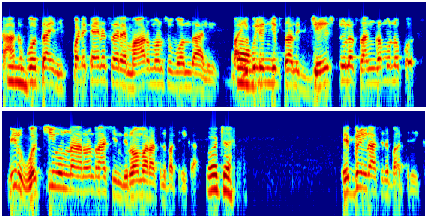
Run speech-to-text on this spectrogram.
కాకపోతే ఆయన ఇప్పటికైనా సరే మారు మనసు పొందాలి. బైబిల్ ఏం చెప్తుంది? జ్యేష్ఠుల సంఘమునకు మీరు వచ్చి ఉన్నారు అని రాసింది రోమా రాసిన పత్రిక. ఓకే. ఏప్రిల్ రాసిన పత్రిక.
